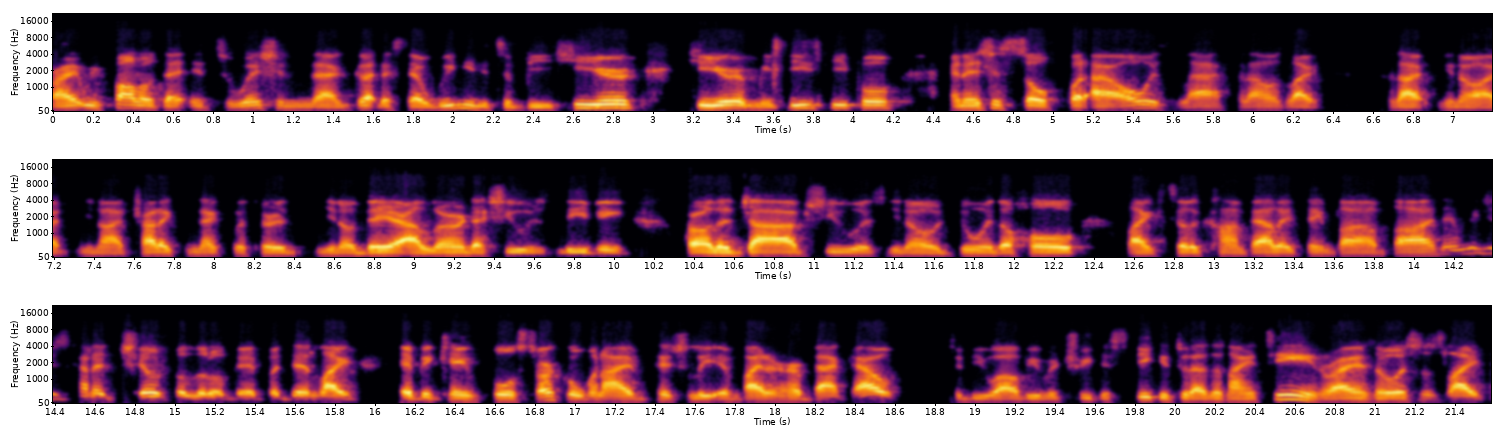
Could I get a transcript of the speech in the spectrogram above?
right? We followed that intuition, that gut that said we needed to be here, here, meet these people, and it's just so. But I always laugh, and I was like, because I, you know, I, you know, I try to connect with her. You know, there I learned that she was leaving her other job. She was, you know, doing the whole like Silicon Valley thing, blah blah. And then we just kind of chilled for a little bit, but then like it became full circle when I eventually invited her back out to BYOB retreat to speak in 2019, right? So it's just like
